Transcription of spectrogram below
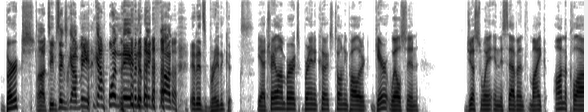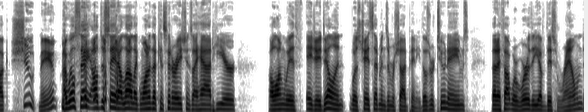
Burks, Uh, Team Six got me. I got one name in a big font, and it's Brandin Cooks. yeah, Treylon Burks, Brandin Cooks, Tony Pollard, Garrett Wilson just went in the seventh. Mike on the clock. Shoot, man. I will say, I'll just say it out loud. Like one of the considerations I had here, along with AJ Dillon, was Chase Edmonds and Rashaad Penny. Those were two names that I thought were worthy of this round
